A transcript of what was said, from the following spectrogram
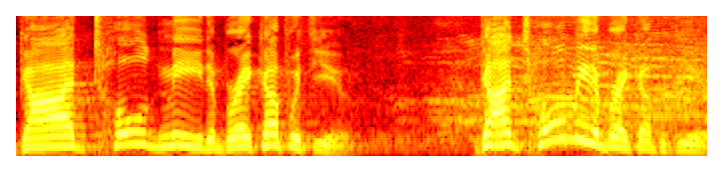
God told me to break up with you. God told me to break up with you.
